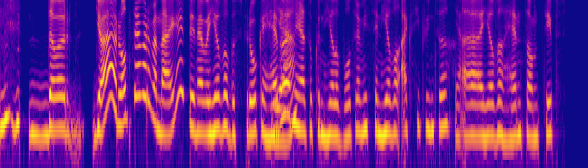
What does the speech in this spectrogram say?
uh, dat we ja, rond zijn voor vandaag. Ik denk dat we heel veel besproken hebben. Ja. Dat het ook een hele boterham is. Er zijn heel veel actiepunten, uh, heel veel hands-on tips.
